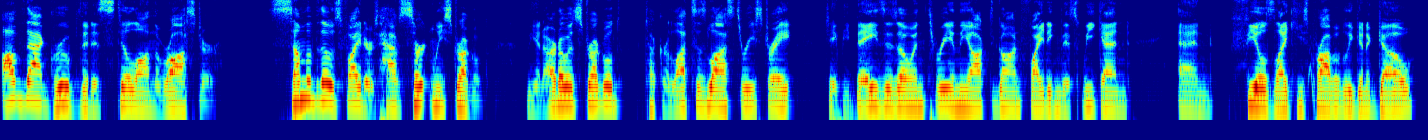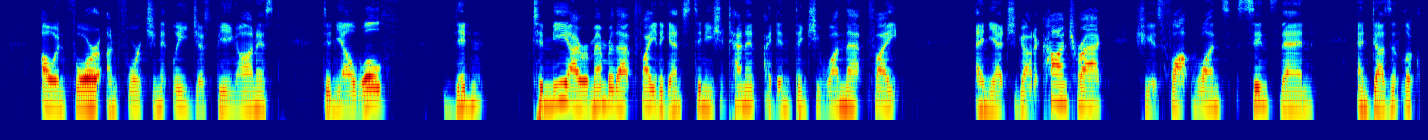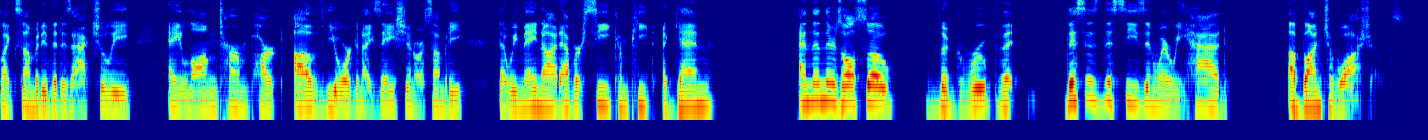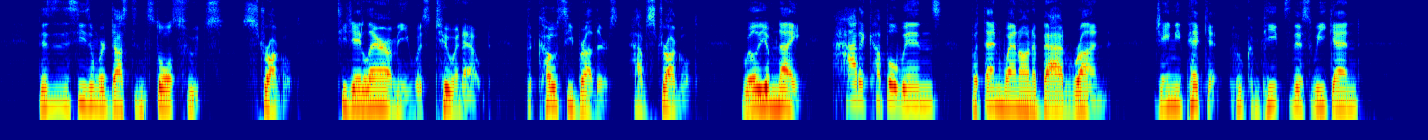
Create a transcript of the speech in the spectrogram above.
Of that group that is still on the roster, some of those fighters have certainly struggled. Leonardo has struggled. Tucker Lutz has lost three straight. JP Buys is 0 3 in the octagon fighting this weekend and feels like he's probably going to go 0 4. Unfortunately, just being honest, Danyelle Wolf didn't. To me, I remember that fight against Tanisha Tennant. I didn't think she won that fight. And yet she got a contract. She has fought once since then and doesn't look like somebody that is actually a long term part of the organization or somebody that we may not ever see compete again. And then there's also the group that this is the season where we had a bunch of washouts. This is the season where Dustin Stoltzfus struggled. TJ Laramie was two and out. The Kosi brothers have struggled. William Knight had a couple wins, but then went on a bad run. Jamie Pickett, who competes this weekend,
